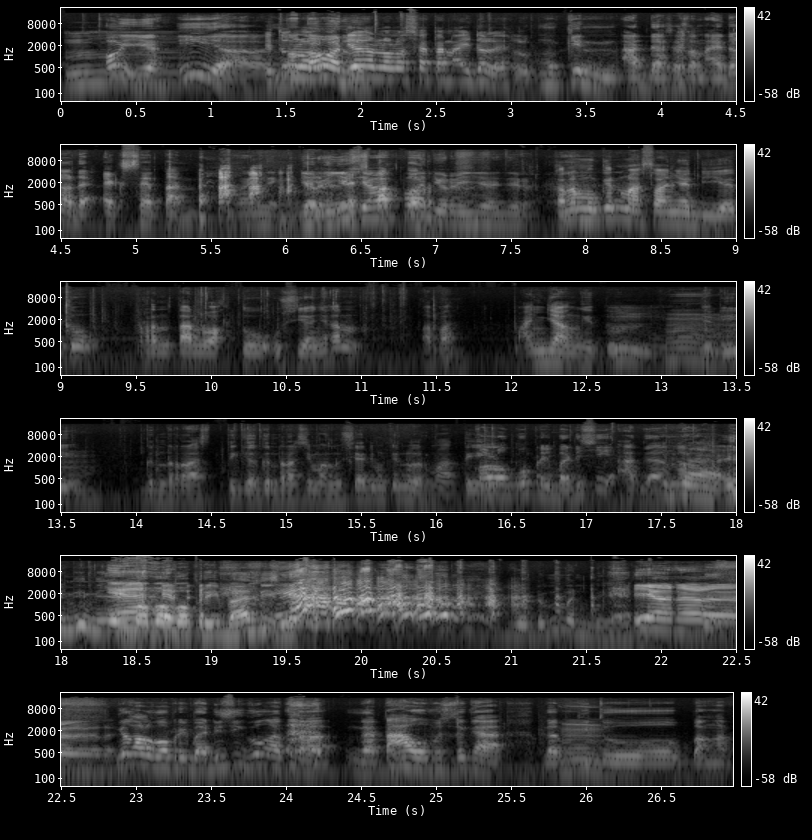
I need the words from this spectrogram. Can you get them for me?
Hmm. Oh iya. Iya. Itu lo, tahu dia lolos setan idol ya? mungkin ada setan idol, ada ex setan. Jurinya siapa? Jurinya anjir. Karena mungkin masanya dia itu rentan waktu usianya kan apa? panjang gitu. Hmm. Jadi generasi tiga generasi manusia dia mungkin hormati. Kalau gitu. gue pribadi sih agak Nah, ini nih Iya. bobo-bobo pribadi nih. Gue demen nih. Iya benar. Enggak kalau gue pribadi sih gue nggak ter- nggak tahu maksudnya nggak nggak Hmm. begitu banget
